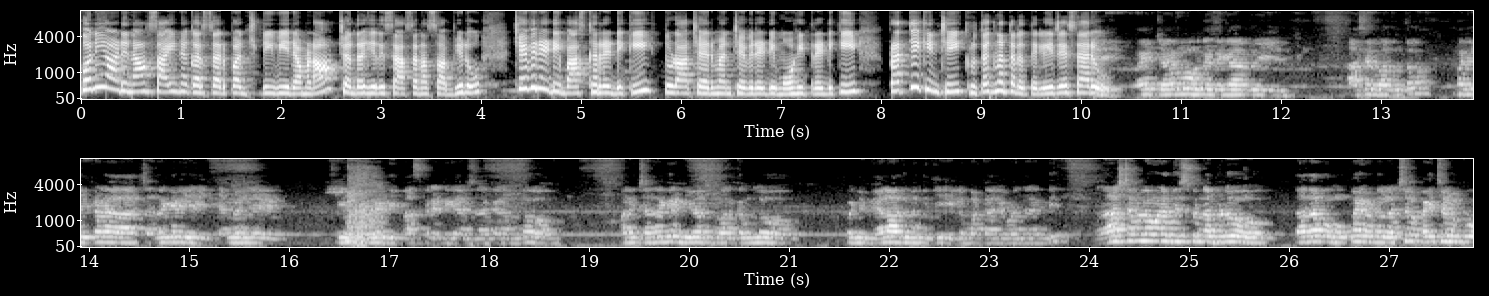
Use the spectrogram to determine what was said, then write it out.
కొనియాడిన సాయినగర్ సర్పంచ్ డివి రమణ చంద్రగిరి శాసన సభ్యులు చెవిరెడ్డి భాస్కర్ రెడ్డికి తుడా చైర్మన్ చెవిరెడ్డి మోహిత్ రెడ్డికి ప్రత్యేకించి కృతజ్ఞతలు తెలియజేశారు. ఆశీర్వాదంతో మరి ఇక్కడ చంద్రగిరి ఎమ్మెల్యే శ్రీ చెవిరెడ్డి భాస్కర్ రెడ్డి గారి సహకారంతో మరి చంద్రగిరి నియోజకవర్గంలో కొన్ని వేలాది మందికి ఇళ్ళ పట్టాలు ఇవ్వడం జరిగింది. రాష్ట్రంలో కూడా తీసుకున్నప్పుడు దాదాపు ముప్పై రెండు లక్షల పైచలకు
